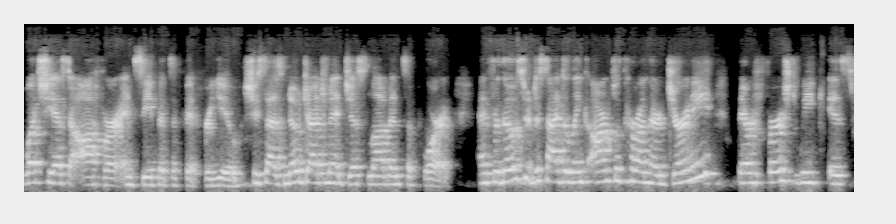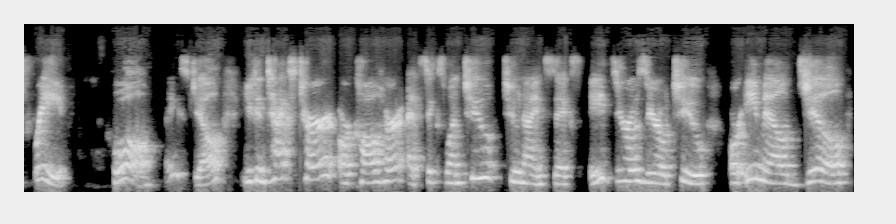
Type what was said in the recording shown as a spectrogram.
what she has to offer and see if it's a fit for you. She says, no judgment, just love and support. And for those who decide to link arms with her on their journey, their first week is free. Cool. Thanks, Jill. You can text her or call her at 612 296 8002 or email Jill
